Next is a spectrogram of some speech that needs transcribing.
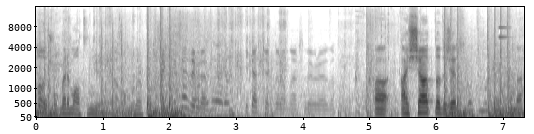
Ulan da çok mermi atılmıyor ya. Amına koyayım. Beklesenize biraz. Pik atacaklar onlar size birazdan. Aa, aşağı atladı jet. Yakında.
